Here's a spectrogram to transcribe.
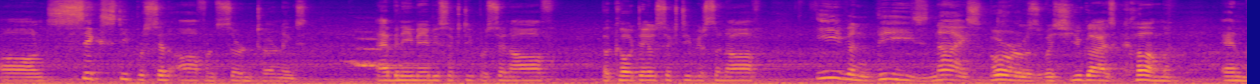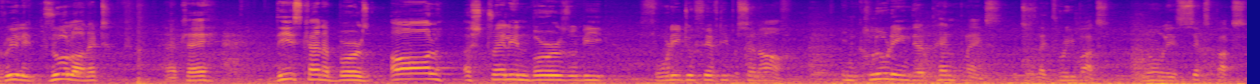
on 60% off on certain turnings. Ebony maybe 60% off, Bacotale 60% off. Even these nice burls, which you guys come and really drool on it, okay? These kind of burls, all Australian burls will be 40 to 50% off, including their pen planks, which is like three bucks. Normally six bucks,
